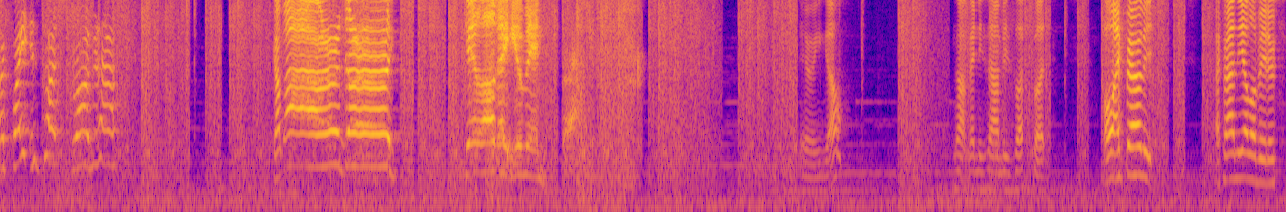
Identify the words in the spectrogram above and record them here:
My bite is not strong enough. Come on, die! Kill all the humans! There we go. Not many zombies left, but... Oh, I found it! I found the elevators.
